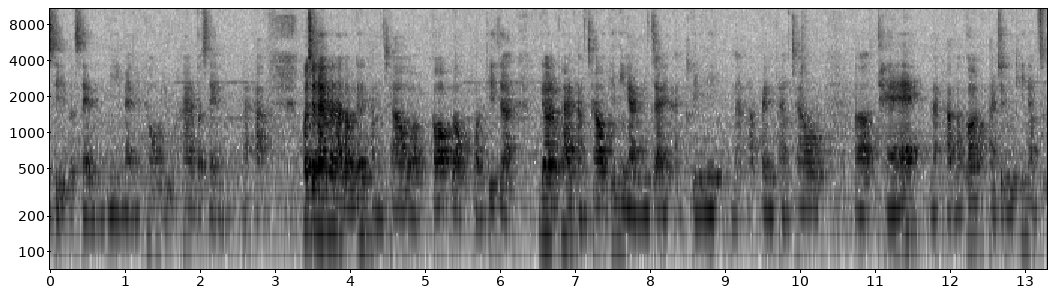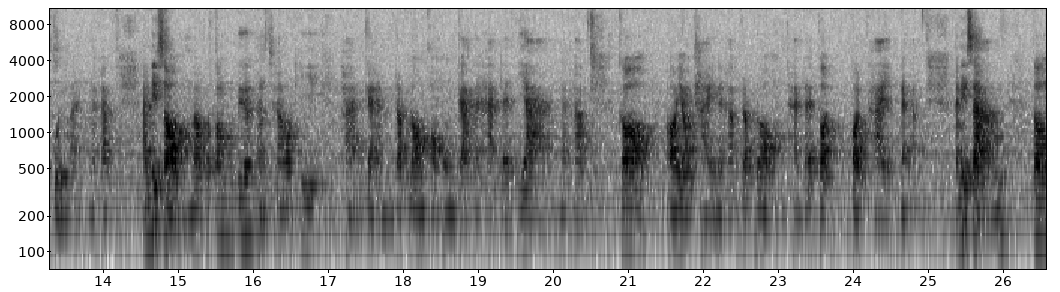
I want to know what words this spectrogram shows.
0.14%มีแมนิทอลอยู่ 5%นะครับเพราะฉะนั้นเวลาเราเลือกถังเช่าก็เราควรที่จะเลือกรับประทานถังเช่าที่มีงานวิจัยทางคลินิกนะครับเป็นถังเช่า แท้นะครับ แล้วก็อาจจะดูที่นามสกุลมันนะครับ อันที่สองเราก็ต้องเลือกถังเช่าที่ผ่านการรับรองขององค์การอาหารและยานะครับ ก็ออยไทยนะครับ รับรองทานได้ปลอดปลอดภัยนะครับ อันที่สามต้อง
